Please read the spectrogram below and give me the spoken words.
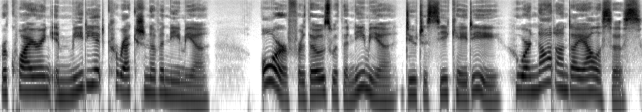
requiring immediate correction of anemia, or for those with anemia due to CKD who are not on dialysis.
